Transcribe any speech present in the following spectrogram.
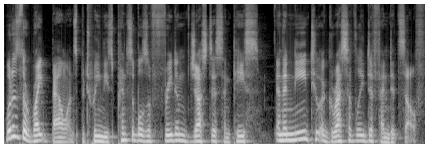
what is the right balance between these principles of freedom, justice, and peace, and the need to aggressively defend itself?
